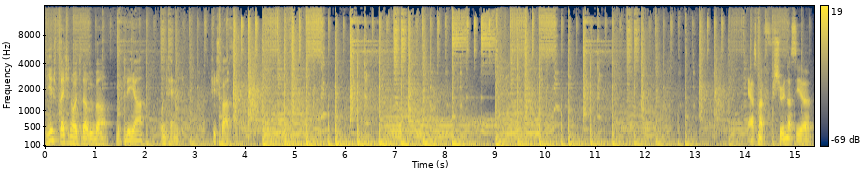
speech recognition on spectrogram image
Wir sprechen heute darüber mit Lea und Henrik. Viel Spaß! Erstmal schön, dass ihr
